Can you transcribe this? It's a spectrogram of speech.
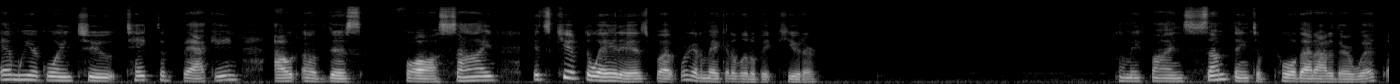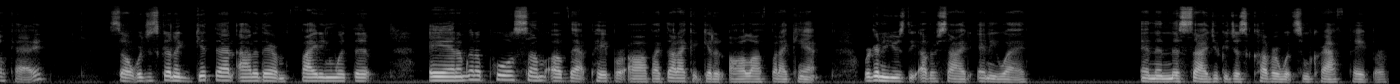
and we are going to take the backing out of this fall sign. It's cute the way it is, but we're going to make it a little bit cuter. Let me find something to pull that out of there with. Okay. So we're just going to get that out of there. I'm fighting with it. And I'm going to pull some of that paper off. I thought I could get it all off, but I can't. We're going to use the other side anyway. And then this side you could just cover with some craft paper.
